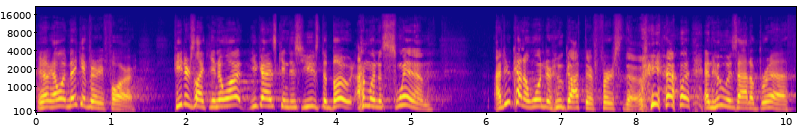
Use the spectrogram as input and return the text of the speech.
You know, I wouldn't make it very far. Peter's like, you know what? You guys can just use the boat. I'm going to swim. I do kind of wonder who got there first, though, and who was out of breath.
